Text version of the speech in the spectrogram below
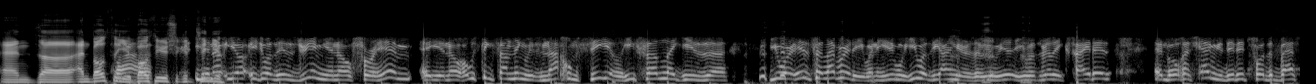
And uh, and both of you, both of you should You continue. know, you know, it was his dream, you know, for him, uh, you know, hosting something with Nachum Segal. He felt like he's, uh, you were his celebrity when he he was younger. So he, he was really excited. And Baruch Hashem, you did it for the best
